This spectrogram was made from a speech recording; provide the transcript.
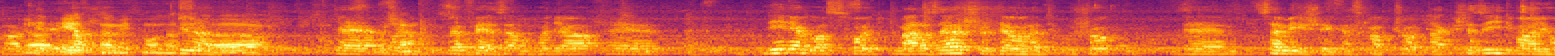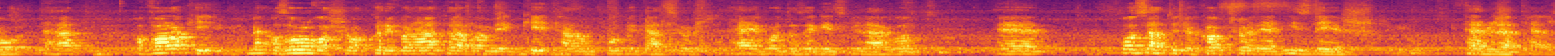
a Ja, értem, mit mondasz. Pillanat. Befejezem, hogy a e, lényeg az, hogy már az első teoretikusok e, személyiséghez kapcsolták, és ez így van jól. Tehát ha valaki, az olvasó akkoriban általában még két-három publikációs hely volt az egész világon, e, hozzá tudja kapcsolni egy ízlés területhez,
